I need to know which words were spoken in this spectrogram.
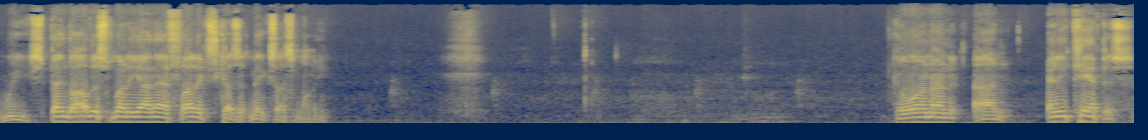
we spend all this money on athletics because it makes us money. Go on, on on any campus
